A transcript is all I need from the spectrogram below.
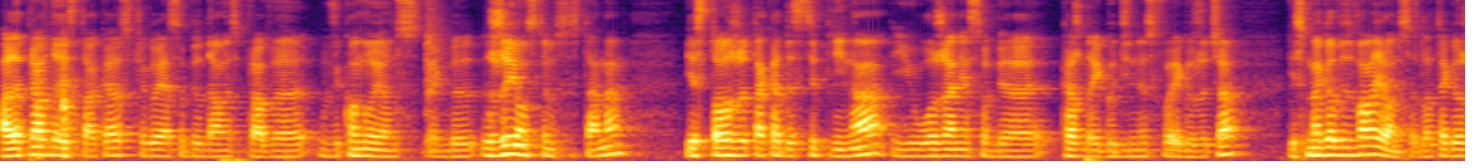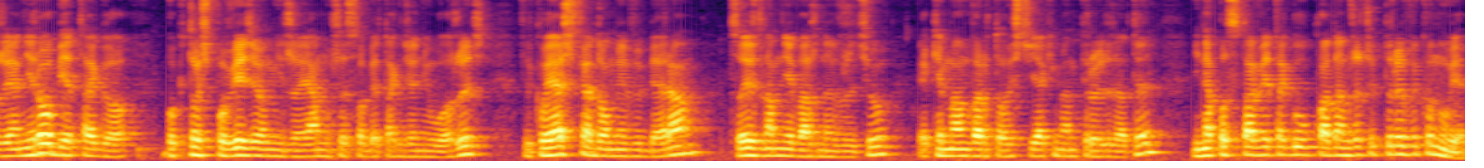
Ale prawda jest taka, z czego ja sobie zdałem sprawę, wykonując, jakby żyjąc tym systemem, jest to, że taka dyscyplina i ułożenie sobie każdej godziny swojego życia jest mega wyzwalające, dlatego że ja nie robię tego, bo ktoś powiedział mi, że ja muszę sobie tak dzień ułożyć, tylko ja świadomie wybieram, co jest dla mnie ważne w życiu, jakie mam wartości, jakie mam priorytety i na podstawie tego układam rzeczy, które wykonuję.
